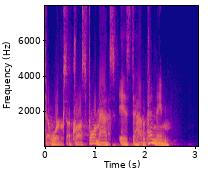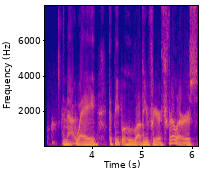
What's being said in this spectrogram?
that works across formats is to have a pen name. And that way, the people who love you for your thrillers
